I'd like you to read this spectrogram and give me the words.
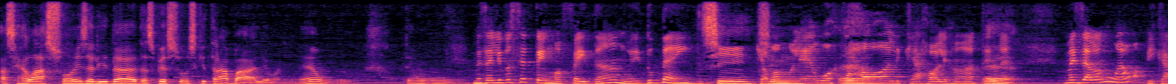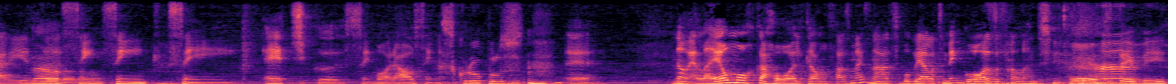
as relações ali da- das pessoas que trabalham ali, né? Um- tem um. Mas ali você tem uma Faye Dunaway do bem, Sim. que é sim. uma mulher workaholic, a Holly Hunter, É. né? Mas ela não é uma picareta, Não, não, sem, não. Sem, sem ética, sem moral, sem nada. Escrúpulos. É. Não, ela é uma workaholic, ela não faz mais nada. Se bobear, ela também goza falando de, É. de TV.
